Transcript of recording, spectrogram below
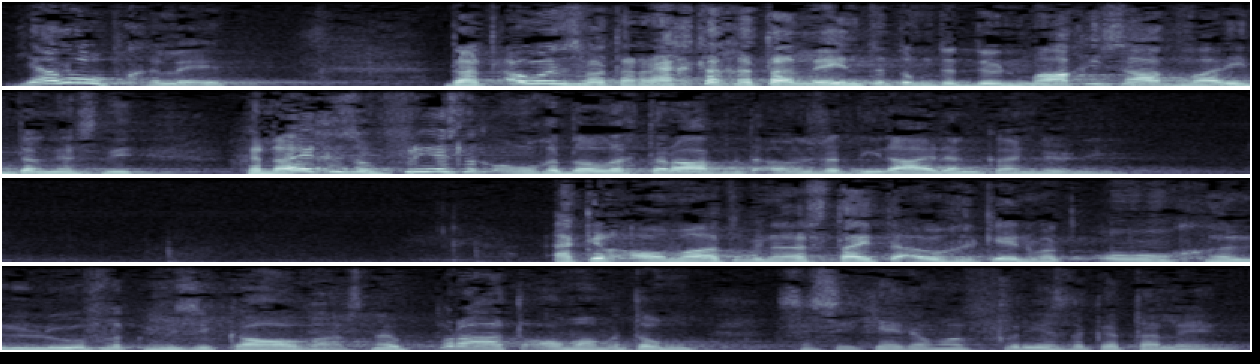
Julle opgelet dat ouens wat regtig 'n talent het om te doen, maak nie saak wat die ding is nie, geneig is om vreeslik ongeduldig te raak met ouens wat nie daai ding kan doen nie. Ek en Alma het op universiteit 'n ou geken wat ongelooflik musikaal was. Nou praat Alma met hom. Sy sê jy het hom 'n vreeslike talent.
